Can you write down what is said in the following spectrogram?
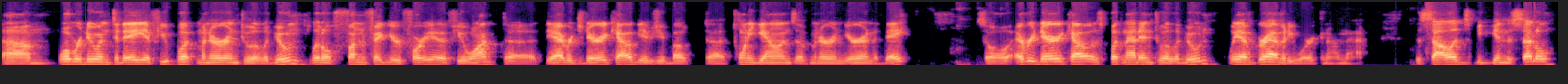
Um, what we're doing today, if you put manure into a lagoon, little fun figure for you if you want. Uh, the average dairy cow gives you about uh, 20 gallons of manure and urine a day. So every dairy cow is putting that into a lagoon. We have gravity working on that. The solids begin to settle.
